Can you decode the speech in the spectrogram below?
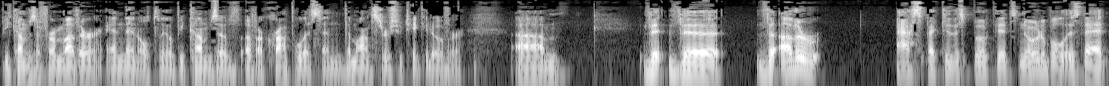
becomes of her mother and then ultimately what becomes of, of Arcopolis and the monsters who take it over. Um, the, the, the other aspect of this book that's notable is that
